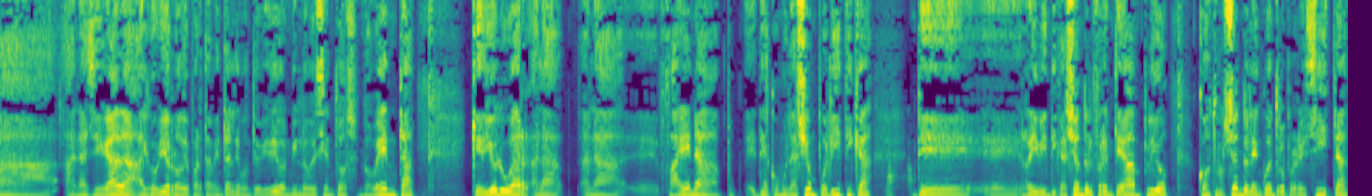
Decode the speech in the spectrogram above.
a, la llegada al gobierno departamental de Montevideo en 1990, que dio lugar a la, a la eh, faena de acumulación política, de eh, reivindicación del Frente Amplio, construcción del encuentro progresista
